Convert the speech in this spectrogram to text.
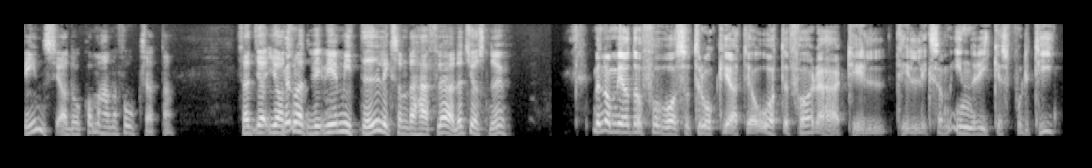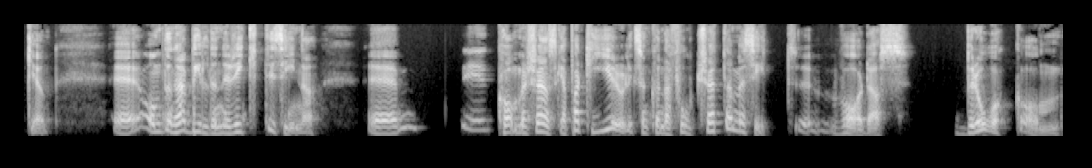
finns, ja då kommer han att fortsätta. Så att jag, jag men, tror att vi, vi, är mitt i liksom det här flödet just nu. Men om jag då får vara så tråkig att jag återför det här till, till liksom inrikespolitiken. Eh, om den här bilden är riktig Sina, eh, kommer svenska partier att liksom kunna fortsätta med sitt eh, vardagsbråk om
